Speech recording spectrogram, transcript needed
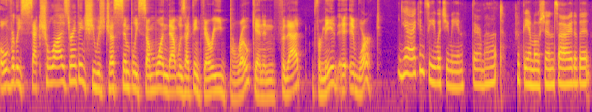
overly sexualized or anything. She was just simply someone that was, I think, very broken, and for that, for me, it, it worked. Yeah, I can see what you mean there, Matt, with the emotion side of it.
